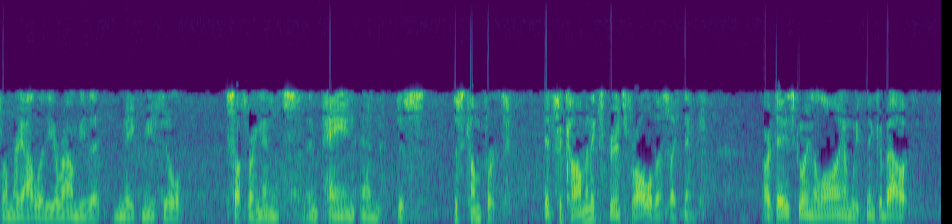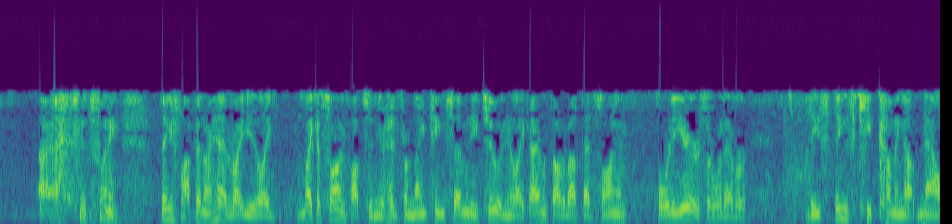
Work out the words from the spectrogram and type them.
from reality around me that make me feel suffering and, and pain and dis- discomfort. It's a common experience for all of us, I think. Our day's going along and we think about, uh, it's funny, things pop in our head, right? You like, like a song pops in your head from 1972 and you're like, I haven't thought about that song in 40 years or whatever. These things keep coming up. Now,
